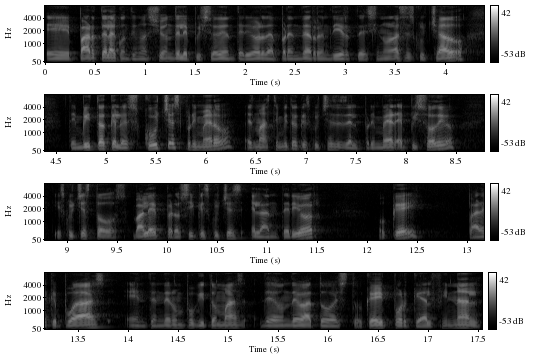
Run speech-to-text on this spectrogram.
eh, parte de la continuación del episodio anterior de Aprende a rendirte. Si no lo has escuchado, te invito a que lo escuches primero. Es más, te invito a que escuches desde el primer episodio y escuches todos, ¿vale? Pero sí que escuches el anterior, ¿ok? Para que puedas entender un poquito más de dónde va todo esto, ¿ok? Porque al final,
